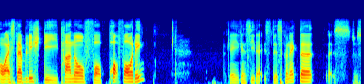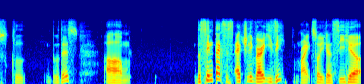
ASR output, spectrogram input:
or establish the tunnel for port forwarding, okay, you can see that it's disconnected. Let's just do this. Um, the syntax is actually very easy, right? So you can see here,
